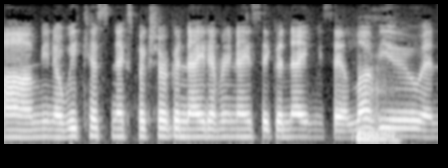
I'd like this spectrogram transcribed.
um, you know, we kiss Nick's picture goodnight every night, say goodnight, and we say I love mm. you, and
